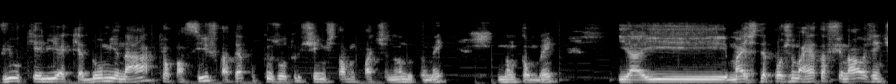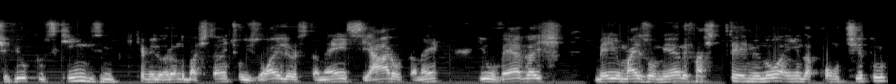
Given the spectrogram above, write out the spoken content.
viu que ele ia que é dominar, que é o Pacífico, até porque os outros times estavam patinando também, não tão bem. E aí, mas depois de uma reta final a gente viu que os Kings que é melhorando bastante, os Oilers também, Seattle também, e o Vegas meio mais ou menos, mas terminou ainda com o título.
